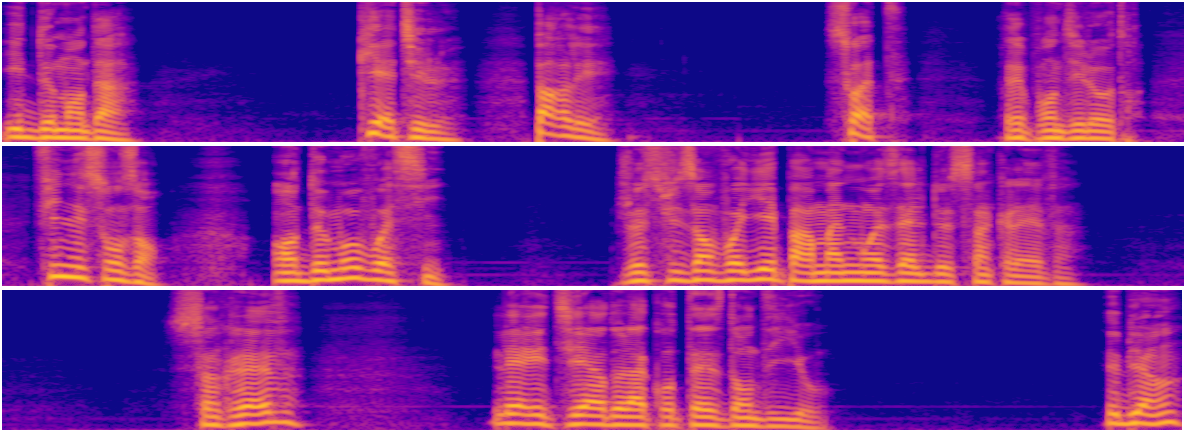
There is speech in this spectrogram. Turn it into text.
Il demanda Qui est-il? Parlez. Soit, répondit l'autre. Finissons-en. En deux mots, voici. Je suis envoyé par mademoiselle de Saint-Clèves. Saint-Clèves L'héritière de la comtesse d'Andillot. Eh bien?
